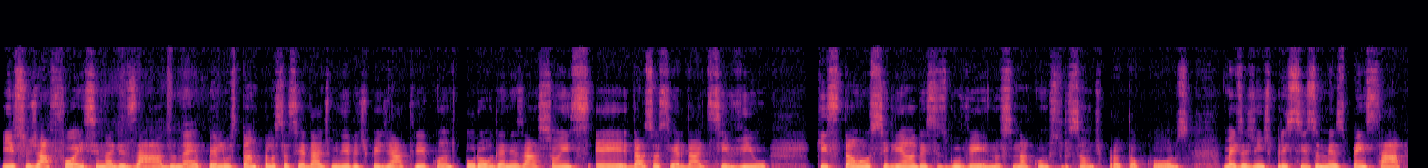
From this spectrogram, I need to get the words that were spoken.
isso já foi sinalizado, né, pelos, tanto pela Sociedade Mineira de Pediatria quanto por organizações é, da sociedade civil que estão auxiliando esses governos na construção de protocolos, mas a gente precisa mesmo pensar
